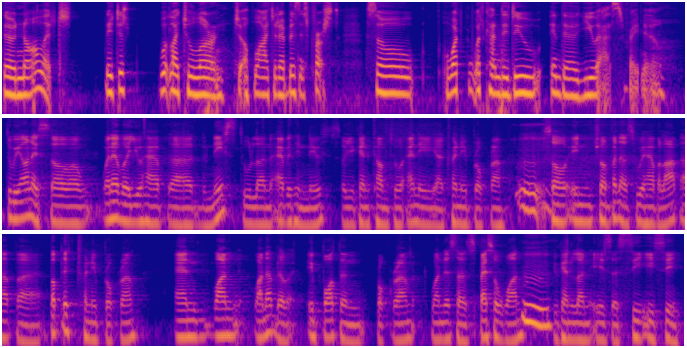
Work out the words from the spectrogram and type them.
their knowledge, they just would like to learn to apply to their business first. So what what can they do in the U.S. right now? To be honest, so uh, whenever you have uh, the needs to learn everything new, so you can come to any uh, training program. So in Partners, we have a lot of uh, public training program, and one one of the important program, one that's a special one you can learn is a CEC.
